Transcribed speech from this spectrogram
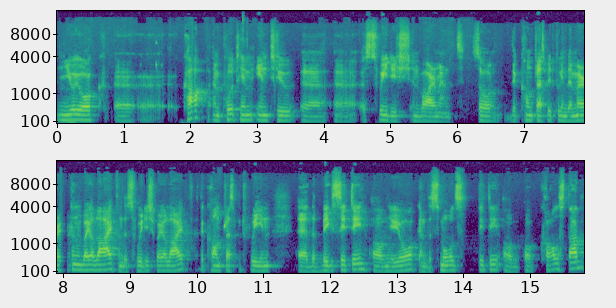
New York uh, cop and put him into a Swedish environment. So the contrast between the American way of life and the Swedish way of life, the contrast between the big city of New York and the small city of, of Karlstad.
